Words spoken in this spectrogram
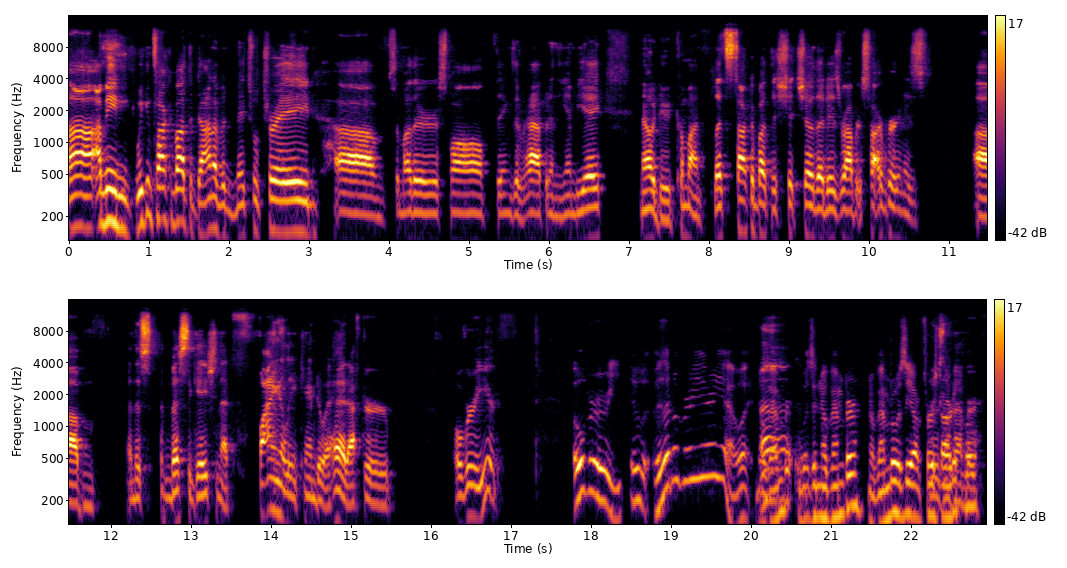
Uh, I mean, we can talk about the Donovan Mitchell trade, um, some other small things that have happened in the NBA. No, dude, come on. Let's talk about the shit show that is Robert Sarver and his um, and this investigation that finally came to a head after over a year. Over was it over a year? Yeah. What November? Uh, was it November? November was the first was article. November.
